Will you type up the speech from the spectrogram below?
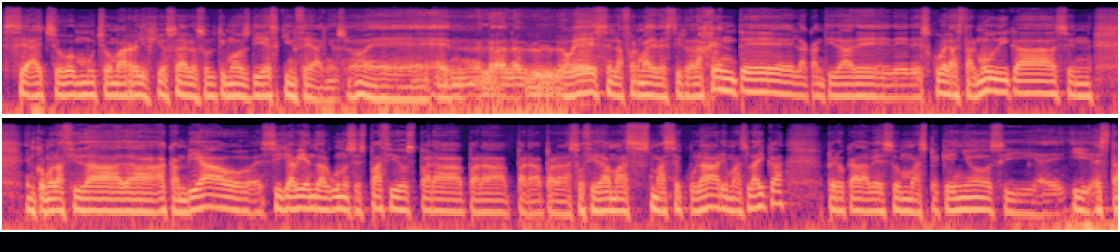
se ha hecho mucho más religiosa en los últimos 10, 15 años. ¿no? Eh, lo, ves en la forma de vestir de la gente, en la cantidad de escuelas talmúdicas, en, en, cómo la ciudad ha, ha, cambiado. Sigue habiendo algunos espacios para, para, para, para la sociedad más, más secular y más laica pero cada vez son más pequeños y, y este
